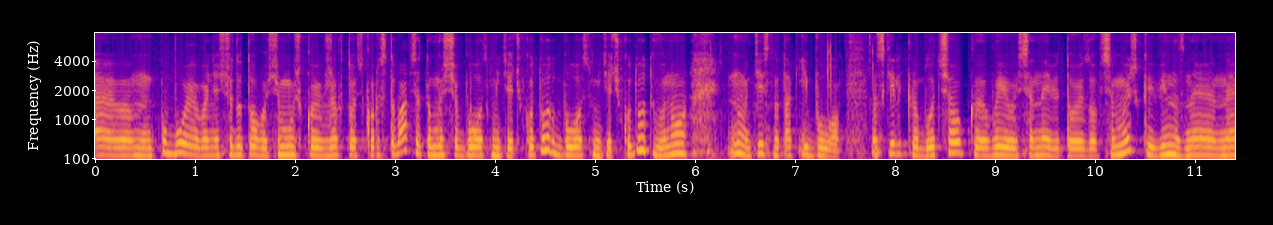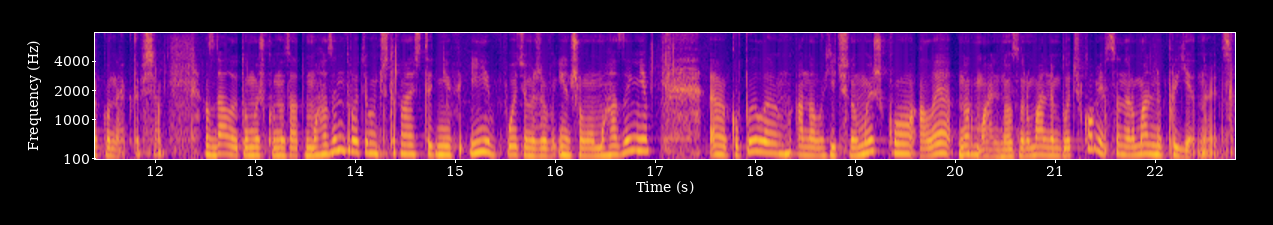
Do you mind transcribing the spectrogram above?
е, побоювання щодо того, що мишкою вже хтось користувався, тому що було сміттячко тут, було сміттячко тут, воно ну, дійсно так і було. Оскільки блочок виявився не від тої зовсім мишки, він з нею не конектився. Здали ту мишку назад в магазин протягом 14 днів, і потім вже в іншому магазині е, купили аналогічну мишку, але нормально, з нормальним блочком, і все нормально приєднується.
